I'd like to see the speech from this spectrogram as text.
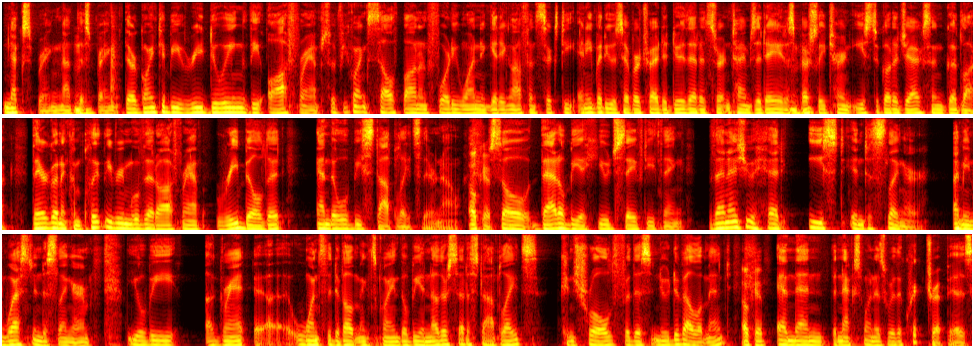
next spring, not this spring, they're going to be redoing the off ramp. So if you're going southbound on 41 and getting off on 60, anybody who's ever tried to do that at certain times of day, and especially turn east to go to Jackson, good luck. They're going to completely remove that off ramp, rebuild it, and there will be stoplights there now. Okay. So that'll be a huge safety thing. Then as you head east into Slinger, I mean west into Slinger, you'll be a grant uh, once the development is going, there'll be another set of stoplights controlled for this new development. Okay. And then the next one is where the Kwik Trip is.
